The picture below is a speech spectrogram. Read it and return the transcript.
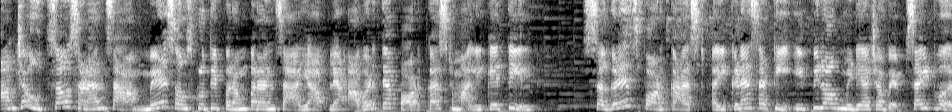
आमच्या उत्सव सणांचा मेळ संस्कृती परंपरांचा या आपल्या आवडत्या पॉडकास्ट मालिकेतील सगळेच पॉडकास्ट ऐकण्यासाठी इपिलॉग मीडियाच्या वेबसाईटवर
